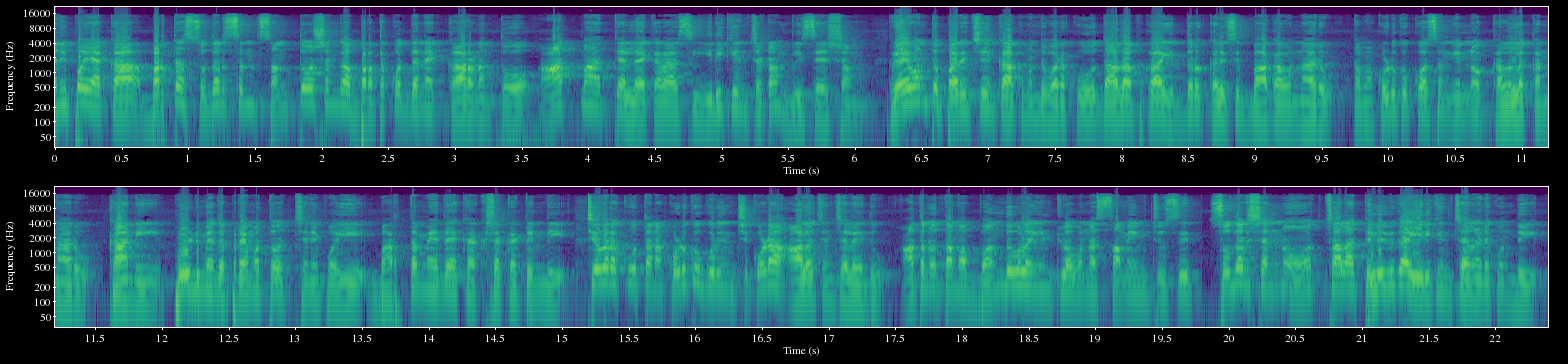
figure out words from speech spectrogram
చనిపోయాక భర్త సుదర్శన్ సంతోషంగా బ్రతకొద్దనే కారణంతో ఆత్మహత్య లేఖ రాసి ఇరికించటం విశేషం. రేవంత్ పరిచయం కాకముందు వరకు దాదాపుగా ఇద్దరు కలిసి బాగా ఉన్నారు. తమ కొడుకు కోసం ఎన్నో కలలు కన్నారు. కానీ పీడి మీద ప్రేమతో చనిపోయి భర్త మీదే కక్ష కట్టింది. చివరకు తన కొడుకు గురించి కూడా ఆలోచించలేదు. అతను తమ బంధువుల ఇంట్లో ఉన్న సమయం చూసి సుదర్శన్ను చాలా తెలివిగా ఇరికించాలనుకుంది.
